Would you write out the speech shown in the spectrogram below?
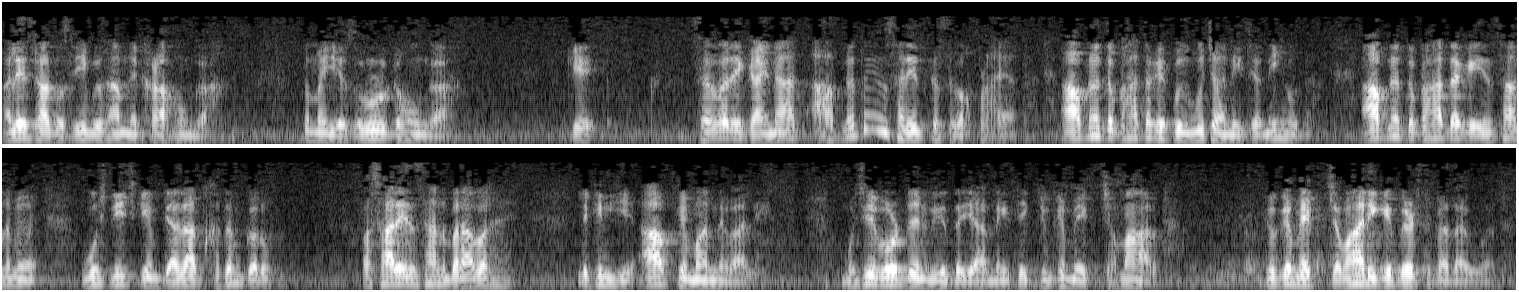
علیہ صاحب وسلیم کے سامنے کھڑا ہوں گا، تو میں یہ ضرور کہوں گا کہ سرور کائنات، آپ نے تو انسانیت کا سبق پڑھایا تھا۔ آپ نے تو کہا تھا کہ کوئی اونچا نیچا نہیں ہوتا۔ آپ نے تو کہا تھا کہ انسان میں اونچ نیچ کے امتیازات ختم کرو اور سارے انسان برابر ہیں۔ لیکن یہ آپ کے ماننے والے مجھے ووٹ دینے کے لیے تیار نہیں تھے کیونکہ میں ایک چمار تھا، کیونکہ میں ایک چماری کے پیٹ سے پیدا ہوا تھا۔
